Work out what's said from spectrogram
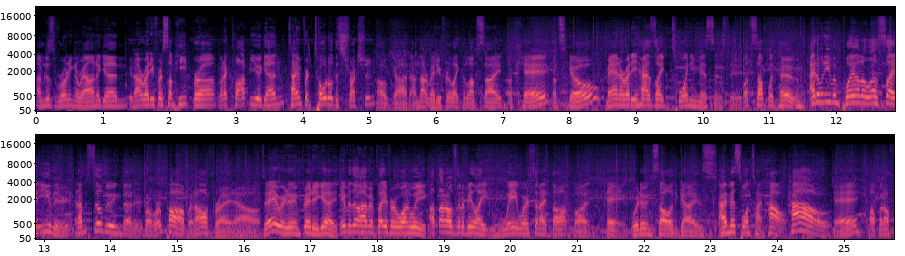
I'm just running around again. You're not ready for some heat, bro. I'm gonna clap you again. Time for total destruction. Oh, God. I'm not ready for, like, the left side. Okay, let's go. Man already has, like, 20 misses, dude. What's up with him? I don't even play on the left side either, and I'm still doing better. Bro, we're popping off right now. Today, we're doing pretty good, even though I haven't played for one week. I thought I was gonna be, like, way worse than I thought, but hey, we're doing solid, guys. I missed one time. How? How? Okay, popping off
